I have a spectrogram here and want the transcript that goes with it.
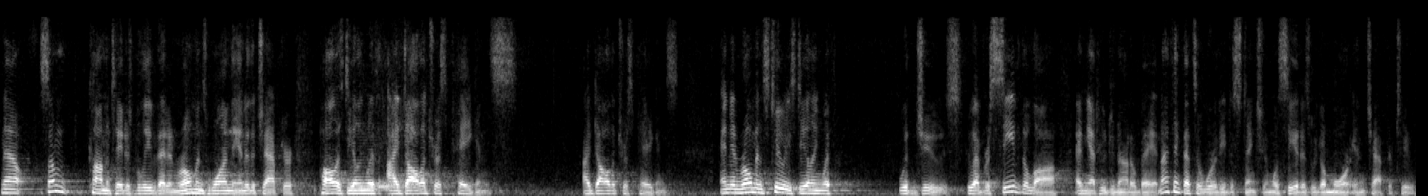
Now, some commentators believe that in Romans 1, the end of the chapter, Paul is dealing with idolatrous pagans. Idolatrous pagans. And in Romans 2, he's dealing with with Jews who have received the law and yet who do not obey it. And I think that's a worthy distinction. We'll see it as we go more in chapter 2.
